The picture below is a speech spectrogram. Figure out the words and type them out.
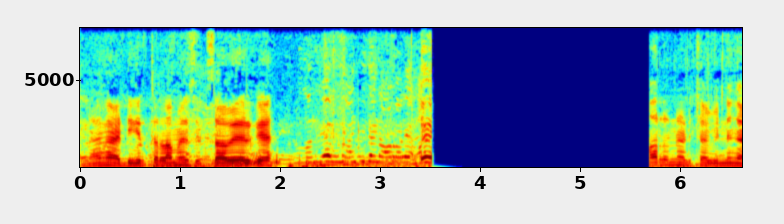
என்னங்க அடிக்கிறது எல்லாமே சிக்ஸாகவே இருக்கு. ஆறு ரன் அடிச்சா வின்னுங்க.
